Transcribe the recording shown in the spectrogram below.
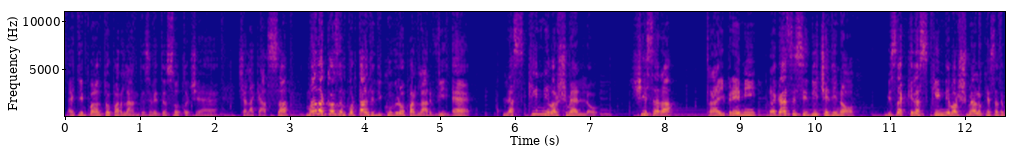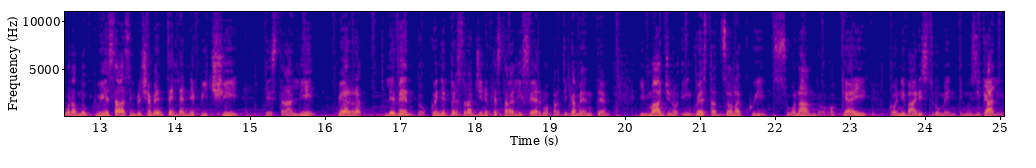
è tipo un altoparlante, se vedete sotto c'è la cassa. Ma la cosa importante di cui volevo parlarvi è la skin di Marshmallow. Ci sarà tra i premi? Ragazzi si dice di no. Mi sa che la skin di Marshmallow che state guardando qui sarà semplicemente l'NPC che starà lì per l'evento. Quindi il personaggino che starà lì fermo praticamente, immagino in questa zona qui, suonando, ok? Con i vari strumenti musicali.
